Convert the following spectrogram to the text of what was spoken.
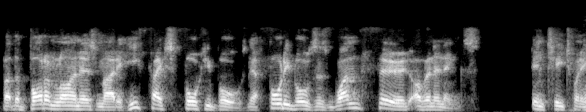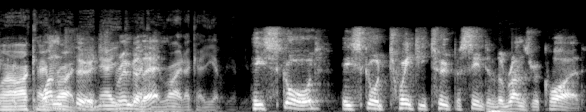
But the bottom line is, Marty, he faced 40 balls. Now, 40 balls is one third of an innings in T20. Well, cricket. okay, one right. third. Yeah, Remember okay, that? Right, okay, yep, yep. He scored. He scored 22% of the runs required.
